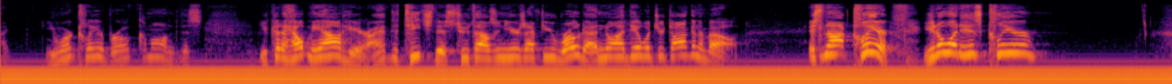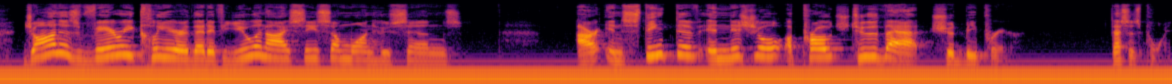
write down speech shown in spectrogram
like, you weren't clear, bro. Come on. This, you could have helped me out here. I had to teach this 2,000 years after you wrote it. I had no idea what you're talking about. It's not clear. You know what is clear? John is very clear that if you and I see someone who sins, our instinctive initial approach to that should be prayer. That's his point.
